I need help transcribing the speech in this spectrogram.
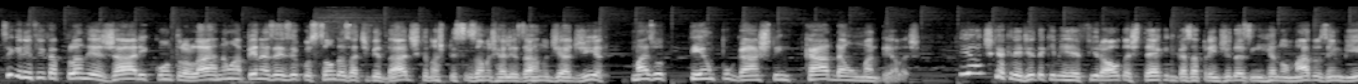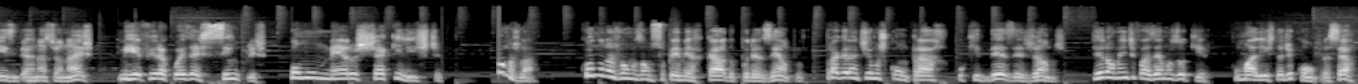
Significa planejar e controlar não apenas a execução das atividades que nós precisamos realizar no dia a dia, mas o tempo gasto em cada uma delas. E antes que acredite que me refiro a altas técnicas aprendidas em renomados MBAs internacionais, me refiro a coisas simples, como um mero checklist. Vamos lá. Quando nós vamos a um supermercado, por exemplo, para garantirmos comprar o que desejamos, geralmente fazemos o quê? Uma lista de compras, certo?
